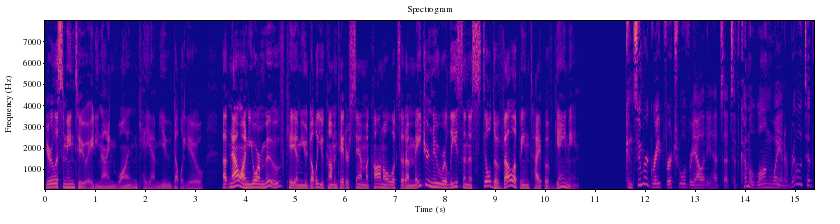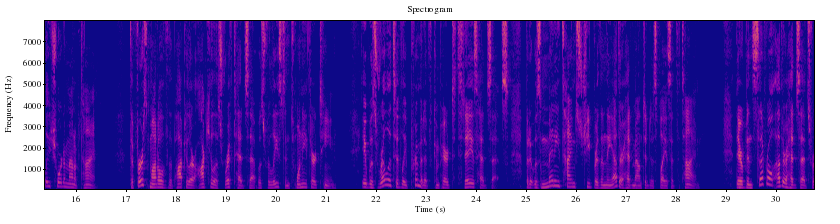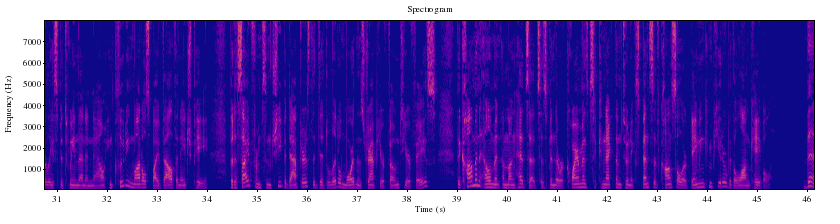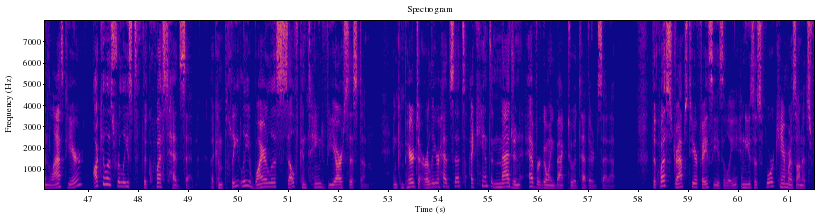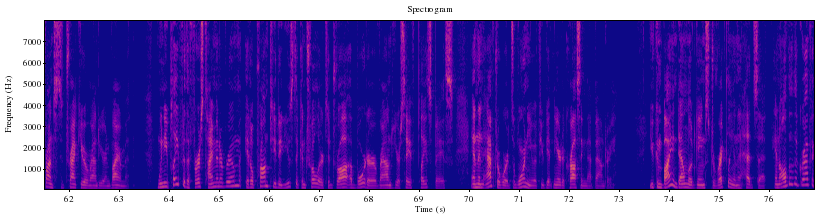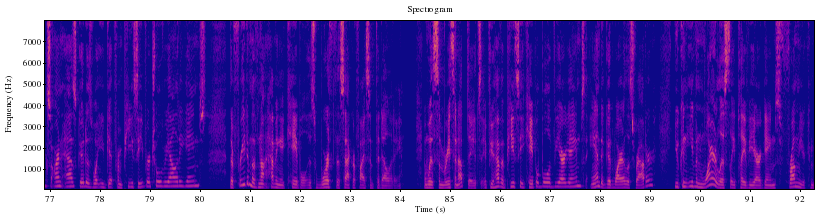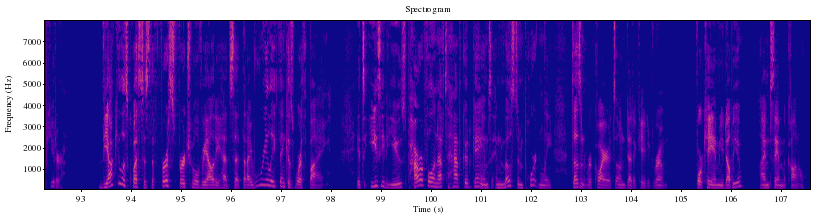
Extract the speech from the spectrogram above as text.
You're listening to 89.1 KMUW. Up now on Your Move, KMUW commentator Sam McConnell looks at a major new release in a still developing type of gaming. Consumer grade virtual reality headsets have come a long way in a relatively short amount of time. The first model of the popular Oculus Rift headset was released in 2013. It was relatively primitive compared to today's headsets, but it was many times cheaper than the other head mounted displays at the time. There have been several other headsets released between then and now, including models by Valve and HP, but aside from some cheap adapters that did little more than strap your phone to your face, the common element among headsets has been the requirements to connect them to an expensive console or gaming computer with a long cable. Then, last year, Oculus released the Quest headset, a completely wireless, self contained VR system. And compared to earlier headsets, I can't imagine ever going back to a tethered setup. The Quest straps to your face easily and uses four cameras on its front to track you around your environment. When you play for the first time in a room, it'll prompt you to use the controller to draw a border around your safe play space, and then afterwards warn you if you get near to crossing that boundary. You can buy and download games directly in the headset, and although the graphics aren't as good as what you get from PC virtual reality games, the freedom of not having a cable is worth the sacrifice in fidelity. And with some recent updates, if you have a PC capable of VR games and a good wireless router, you can even wirelessly play VR games from your computer. The Oculus Quest is the first virtual reality headset that I really think is worth buying. It's easy to use, powerful enough to have good games, and most importantly, doesn't require its own dedicated room. For KMUW, I'm Sam McConnell.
